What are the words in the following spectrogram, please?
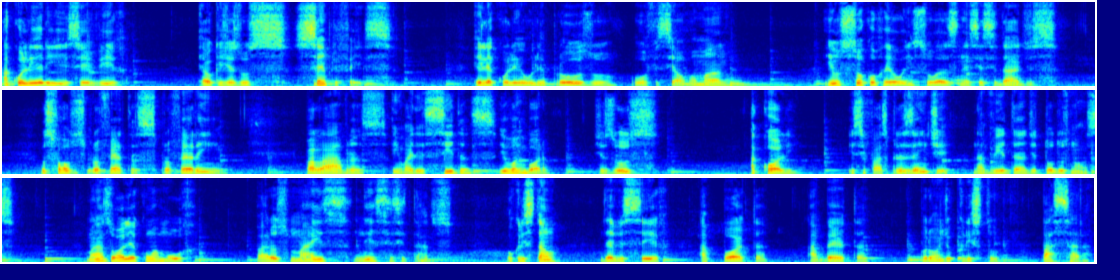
Acolher e servir é o que Jesus sempre fez. Ele acolheu o leproso, o oficial romano e o socorreu em suas necessidades. Os falsos profetas proferem palavras envaidecidas e vão embora. Jesus acolhe e se faz presente na vida de todos nós, mas olha com amor para os mais necessitados. O cristão deve ser a porta aberta por onde o Cristo passará.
